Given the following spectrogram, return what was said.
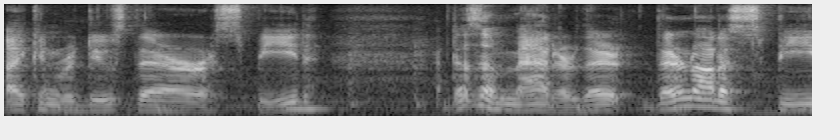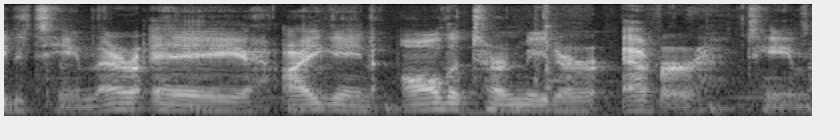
I can reduce their speed. It doesn't matter. They're they're not a speed team. They're a I gain all the turn meter ever team.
